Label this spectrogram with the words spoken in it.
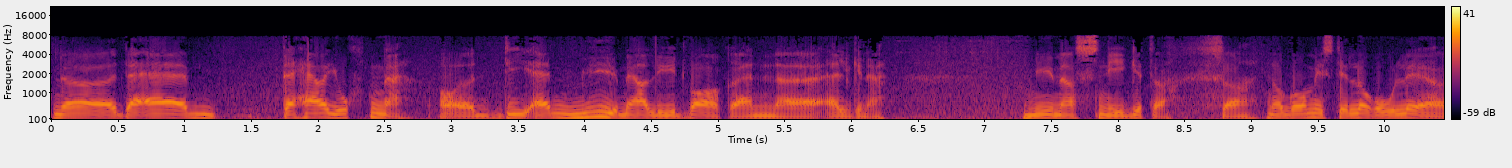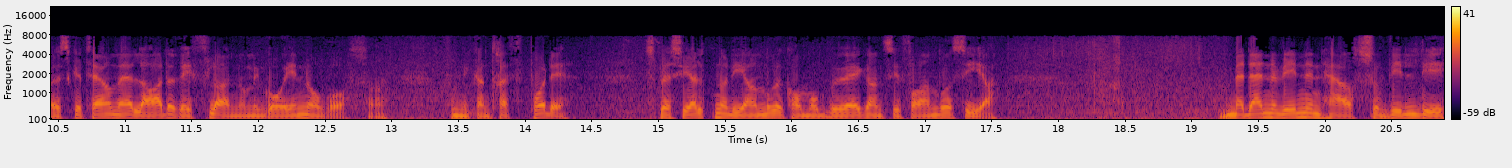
det er, det er her hjorten er. Og de er mye mer lydvare enn elgene. Mye mer snigete. Så nå går vi stille og rolig, og jeg skal til og med lade rifla når vi går innover, så, for vi kan treffe på dem. Spesielt når de andre kommer bevegende fra andre sida. Med denne vinden her så vil de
